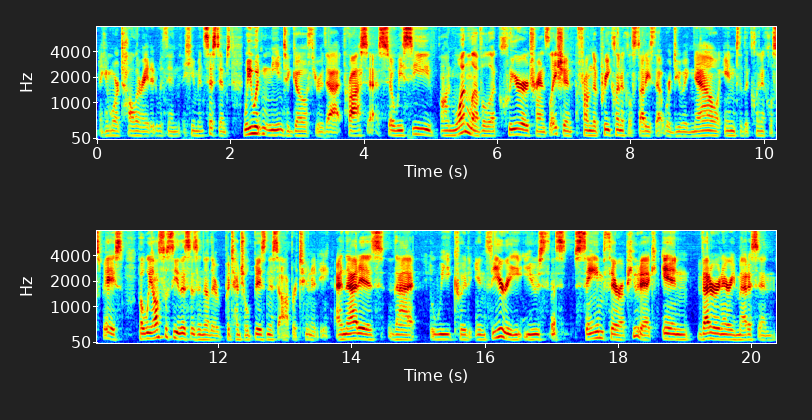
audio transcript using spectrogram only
make it more tolerated within human systems. We wouldn't need to go through that process. So we see on one level a clearer translation from the preclinical studies that we're doing now into the clinical space. But we also see this as another potential business opportunity, and that is that we could, in theory, use this same therapeutic in veterinary medicine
